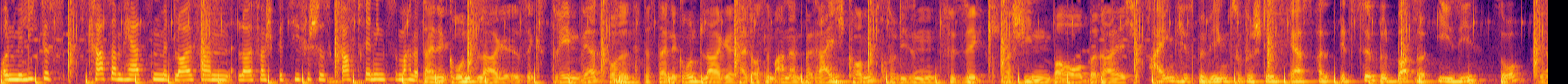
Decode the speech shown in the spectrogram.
Und mir liegt es krass am Herzen, mit Läufern läuferspezifisches Krafttraining zu machen. Deine Grundlage ist extrem wertvoll, dass deine Grundlage halt aus einem anderen Bereich kommt, so diesem Physik, Maschinenbau-Bereich. Eigentlich ist Bewegung zu verstehen erst, also it's simple but not easy, so. Ja.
